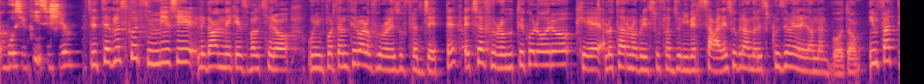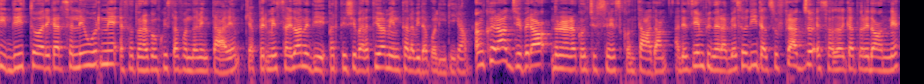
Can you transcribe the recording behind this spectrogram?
abusi fisici. Nel secolo scorso invece le donne che svolsero un importante ruolo furono le suffragette, e cioè furono tutte coloro che lottarono per il suffragio universale, superando l'esclusione delle donne al voto. Infatti il diritto a recarsi alle urne è stata una conquista fondamentale fondamentale che ha permesso alle donne di partecipare attivamente alla vita politica. Ancora oggi però non è una concessione scontata. Ad esempio in Arabia Saudita il suffragio è stato allargato alle donne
